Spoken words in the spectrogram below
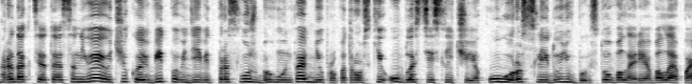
Редакція ТСНЮА очікує відповіді від прес-служби ГУНП в Дніпропетровській області, слідчі якого розслідують вбивство Валерія Велепи.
